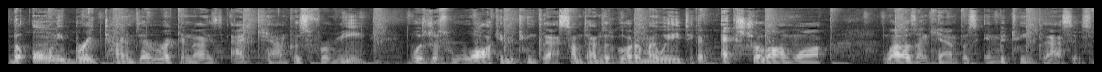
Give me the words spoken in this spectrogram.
the only break times i recognized at campus for me was just walking between class. Sometimes i'd go out of my way take an extra long walk while i was on campus in between classes.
